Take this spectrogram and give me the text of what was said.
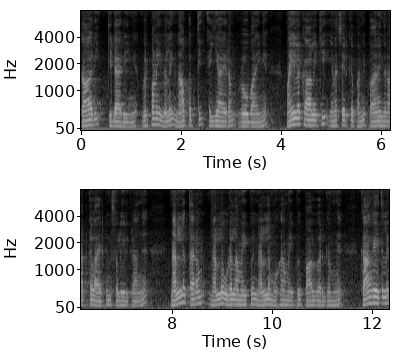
காரி கிடாரிங்க. விற்பனை விலை நாற்பத்தி ஐயாயிரம் ரூபாய்ங்க. மயிலக்காலைக்கு இனச்சேர்க்கை பண்ணி பதினைந்து நாட்கள் ஆயிருக்குன்னு சொல்லியிருக்கிறாங்க. நல்ல தரம் நல்ல உடல் அமைப்பு நல்ல முக அமைப்பு பால் வர்க்கம்ங்க. காங்கேயத்தில்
